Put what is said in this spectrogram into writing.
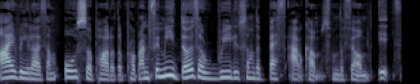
I realize I'm also part of the problem. And for me, those are really some of the best outcomes from the film. It's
